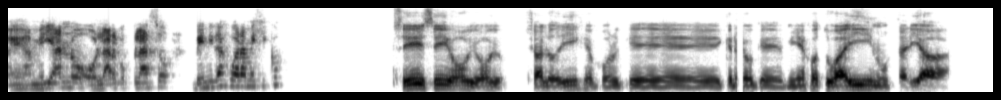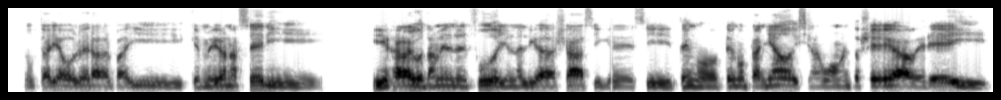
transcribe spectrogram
eh, a mediano o largo plazo, venir a jugar a México? Sí, sí, obvio, obvio. Ya lo dije porque creo que mi hijo estuvo ahí y me gustaría, me gustaría volver al país que me vio nacer y, y dejar algo también en el fútbol y en la liga de allá, así que sí, tengo, tengo planeado y si en algún momento llega, veré y,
